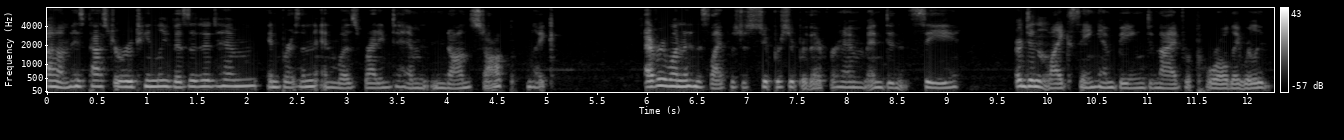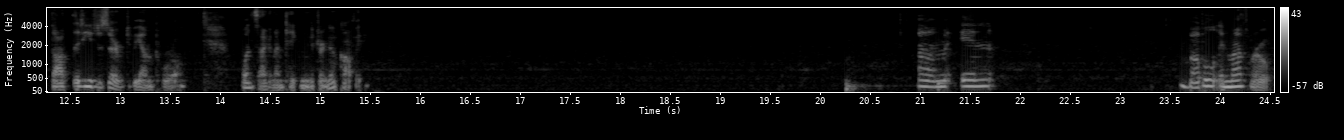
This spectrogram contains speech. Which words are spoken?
Um, his pastor routinely visited him in prison and was writing to him nonstop. Like, everyone in his life was just super, super there for him and didn't see or didn't like seeing him being denied for parole. They really thought that he deserved to be on parole. One second, I'm taking a drink of coffee. Um, in bubble in my throat.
